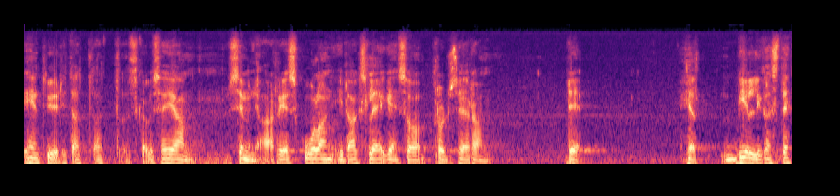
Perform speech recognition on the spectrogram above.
entydigt att, att, ska vi säga, seminarieskolan i dagsläget så producerar det helt billigaste,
